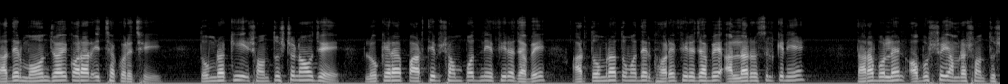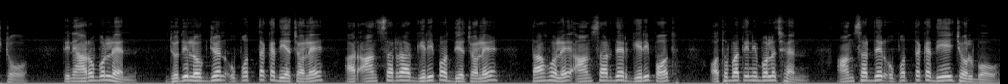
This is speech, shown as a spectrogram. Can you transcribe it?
তাদের মন জয় করার ইচ্ছা করেছি। তোমরা কি সন্তুষ্ট নও যে লোকেরা পার্থিব সম্পদ নিয়ে ফিরে যাবে, আর তোমরা তোমাদের ঘরে ফিরে যাবে আল্লাহ রসুলকে নিয়ে? তারা বললেন, অবশ্যই আমরা সন্তুষ্ট। তিনি আরও বললেন, যদি লোকজন উপত্যকা দিয়ে চলে, আর আনসাররা গিরিপথ দিয়ে চলে, তাহলে আনসারদের গিরিপথ অথবা তিনি বলেছেন আনসারদের উপত্যকা দিয়েই চলবো।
